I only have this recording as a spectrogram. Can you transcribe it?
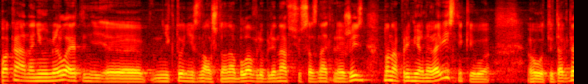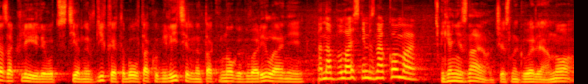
пока она не умерла, это э, никто не знал, что она была влюблена всю сознательную жизнь. Ну, она примерно ровесник его. Вот, и тогда заклеили вот стены в ГИК. Это было так умилительно, так много говорила о ней. Она была с ним знакома? Я не знаю, честно говоря, но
